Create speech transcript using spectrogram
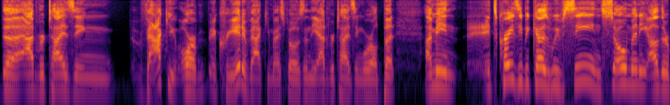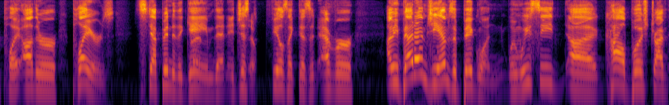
the advertising vacuum or a creative vacuum, I suppose, in the advertising world. But I mean, it's crazy because we've seen so many other play other players step into the game right. that it just yep. feels like does it ever I mean, BetMGM's a big one. When we see uh, Kyle Busch drive,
